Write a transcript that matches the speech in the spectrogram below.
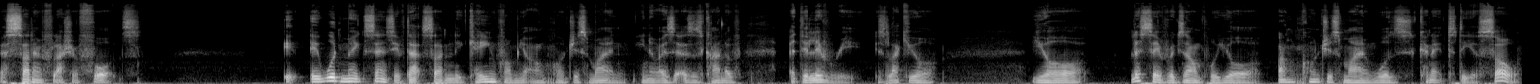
a sudden flash of thoughts, it, it would make sense if that suddenly came from your unconscious mind, you know, as as a kind of a delivery. It's like your your let's say for example your unconscious mind was connected to your soul.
